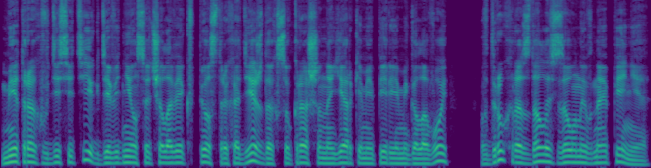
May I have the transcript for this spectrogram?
Метрах в десяти, где виднелся человек в пестрых одеждах с украшенной яркими перьями головой, вдруг раздалось заунывное пение.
